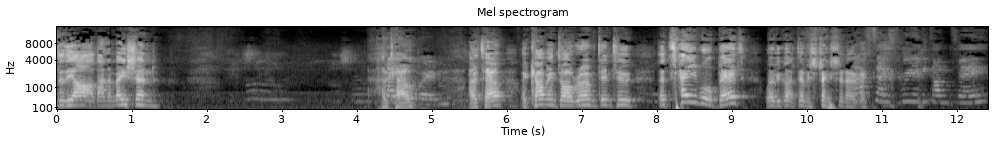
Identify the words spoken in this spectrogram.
To the Art of Animation Hotel. Room. Hotel. We come into our room, into the table bed where we got demonstration over. That sounds really comfy.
